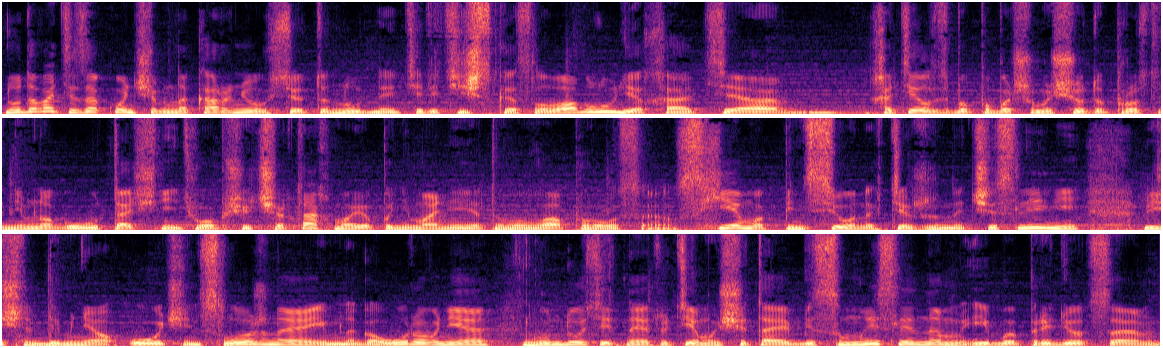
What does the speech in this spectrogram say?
Ну, давайте закончим на корню все это нудное теоретическое словоблудие, хотя хотелось бы по большому счету просто немного уточнить в общих чертах мое понимание этого вопроса. Схема пенсионных тех же начислений лично для меня очень сложная и многоуровневая. Гундосить на эту тему считаю бессмысленным, ибо придется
